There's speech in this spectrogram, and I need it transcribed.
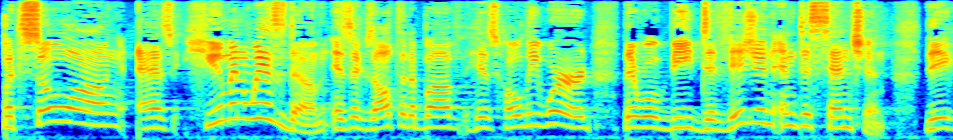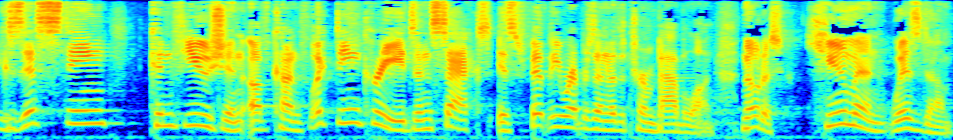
But so long as human wisdom is exalted above his holy word, there will be division and dissension. The existing confusion of conflicting creeds and sects is fitly represented the term Babylon. Notice, human wisdom,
